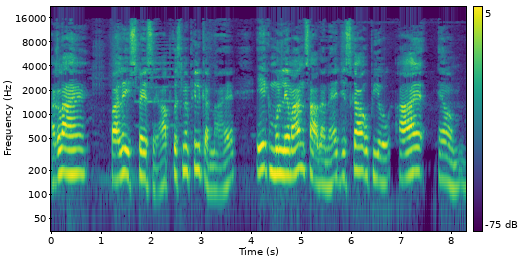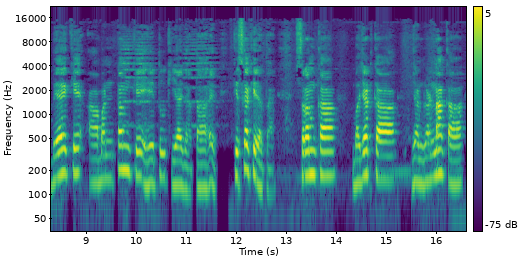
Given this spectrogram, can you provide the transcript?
अगला है, पहले स्पेस है। आपको इसमें फिल करना है। एक मूल्यवान साधन है जिसका उपयोग आय एवं व्यय के आवंटन के हेतु किया जाता है। किसका किया जाता है? श्रम का, बजट का, जनगणना का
